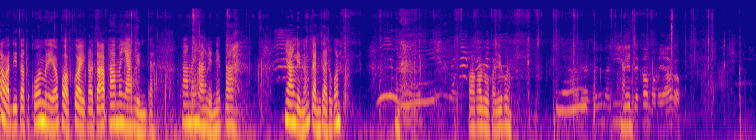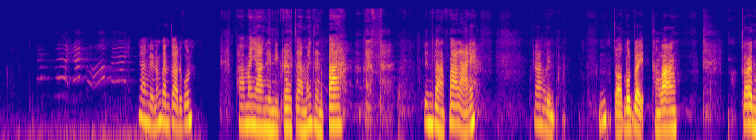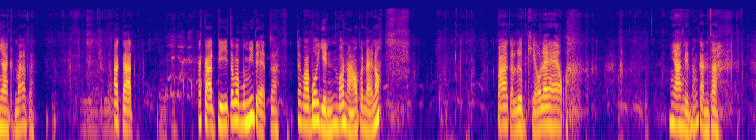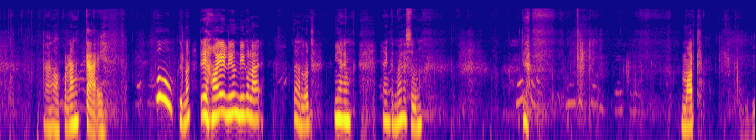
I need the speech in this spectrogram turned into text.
สวัสดีจ้าทุกคนวันนี้ว่าพอบก่อยเราจะเอาผ้ามายางหลินจ้ะผ้ามายางหลินในป่ายางหลินน้ำกันจ้ะทุกคนคุณพ่อก็ลูกเขาอยู่คุณยางหลินน้ำกันจ้ะทุกคน พามายางหลินอีกแล้วจ้ะไม่เดินป่าเดินหลากป่าหลายยางหลินจอดรถไว้ข้างล่าง ก็กันยางขึ้นมาจ้ะ อากาศ อากาศดีแต่ว่าบ่มีแดดจ้ะ แต่ว่าบ่เย็นบ่หนาวปานใดเนาะป้าก็เริ่มเขียวแล้วย่างเล่นน้ำกันจ้ะย่างออกกำลังกายวู้ขึ้นมาได้ห้อยนิ้วนี้ก็ละจ้ะรถย่างย่างขึ้นมาก็สูงเดี๋ยวมอดมัน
